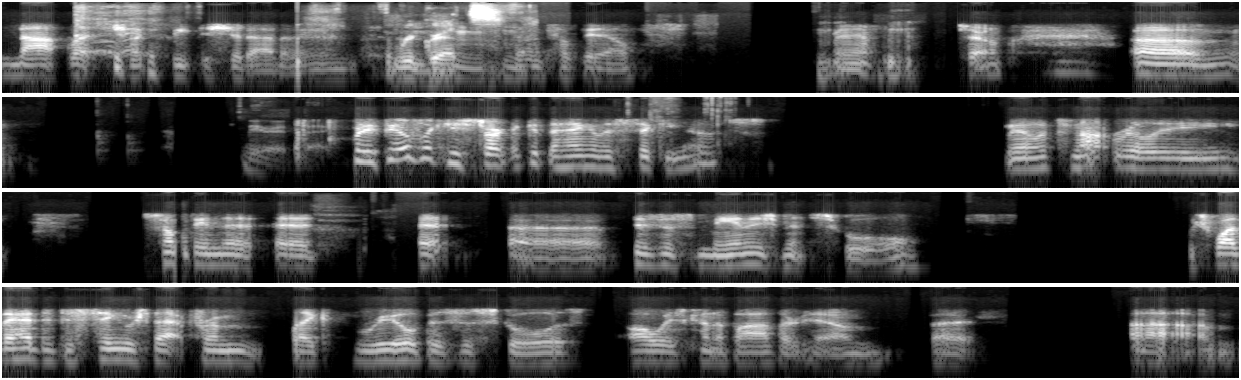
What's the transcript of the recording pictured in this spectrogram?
not let Chuck beat the shit out of me Regrets. done something else. Yeah. So, um, Be right back. but he feels like he's starting to get the hang of the sticky notes. You know, it's not really something that at at uh, business management school, which why they had to distinguish that from like real business school has always kind of bothered him. But um,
